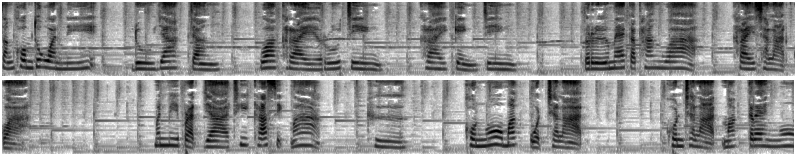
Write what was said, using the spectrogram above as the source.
สังคมทุกวันนี้ ดูยากจัง ว่าใครรู้จริง ใครเก่งจริง หรือแม้กระทั่งว่า ใครฉลาดกว่า มันมีปรัชญาที่คลาสสิกมาก คือ คนโง่มักอวดฉลาด คนฉลาดมักแกล้งโง่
